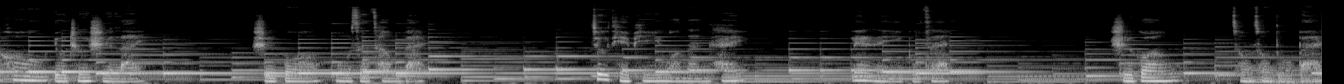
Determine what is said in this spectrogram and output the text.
后有车驶来，驶过暮色苍白。旧铁皮往南开，恋人已不在。时光匆匆独白，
